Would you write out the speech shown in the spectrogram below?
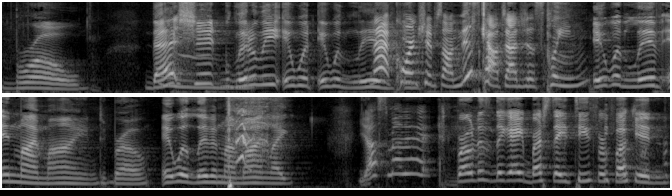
bro that shit mm. literally it would it would live Not corn in- chips on this couch I just cleaned. it would live in my mind bro it would live in my mind like Y'all smell that? bro, this nigga ain't brushed their teeth for fucking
